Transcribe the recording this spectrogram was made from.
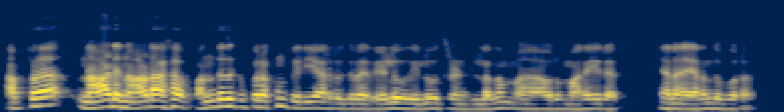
அப்ப நாடு நாடாக வந்ததுக்கு பிறகும் பெரியார் இருக்கிறார். எழுபது எழுபத்தி ரெண்டுல தான் அவர் மறையிறார். இற- இறந்து போறார்.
